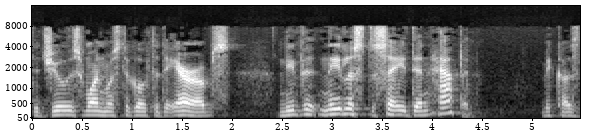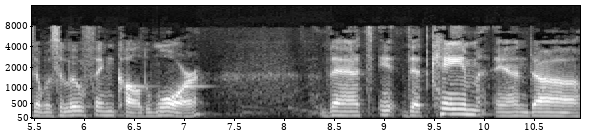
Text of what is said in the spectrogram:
the Jews, one was to go to the Arabs. Needless to say, it didn't happen because there was a little thing called war that, that came and uh,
